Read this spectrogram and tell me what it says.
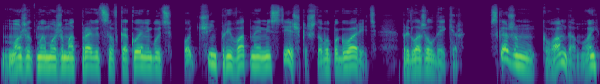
«Может, мы можем отправиться в какое-нибудь очень приватное местечко, чтобы поговорить», — предложил Деккер. «Скажем, к вам домой».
